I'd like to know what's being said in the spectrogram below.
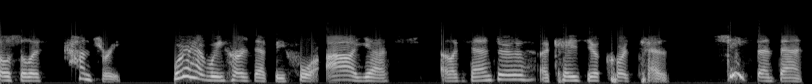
socialist country. Where have we heard that before? Ah, yes, Alexandra Ocasio Cortez. She said that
